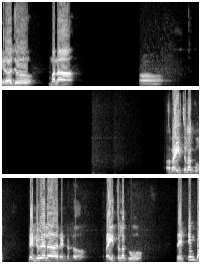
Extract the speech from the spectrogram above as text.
ఈరోజు మన రైతులకు రెండు వేల రెండులో రైతులకు రెట్టింపు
